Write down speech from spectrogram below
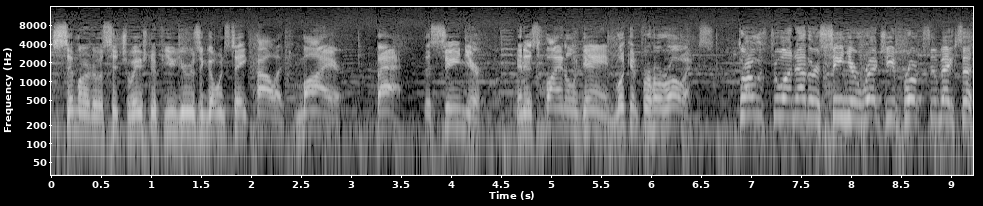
Similar to a situation a few years ago in State College. Mirer, back, the senior, in his final game, looking for heroics. throws to another senior, Reggie Brooks, who makes a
